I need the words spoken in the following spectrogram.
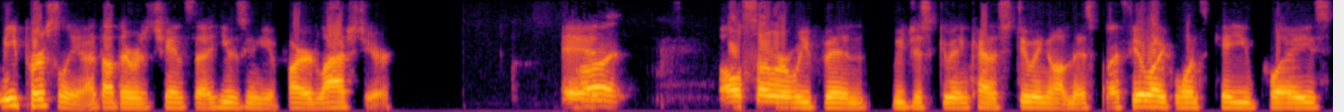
me personally, I thought there was a chance that he was gonna get fired last year. And All right, all summer we've been we've just been kind of stewing on this, but I feel like once KU plays,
